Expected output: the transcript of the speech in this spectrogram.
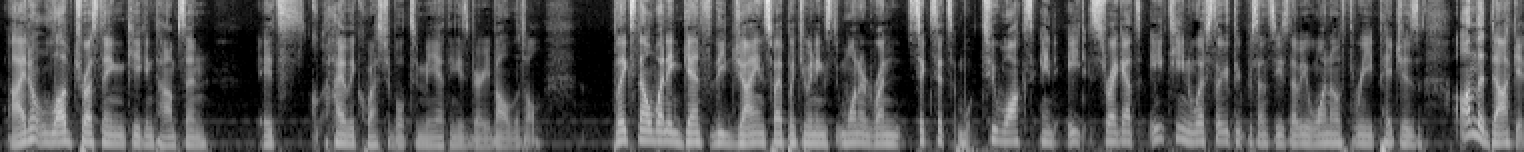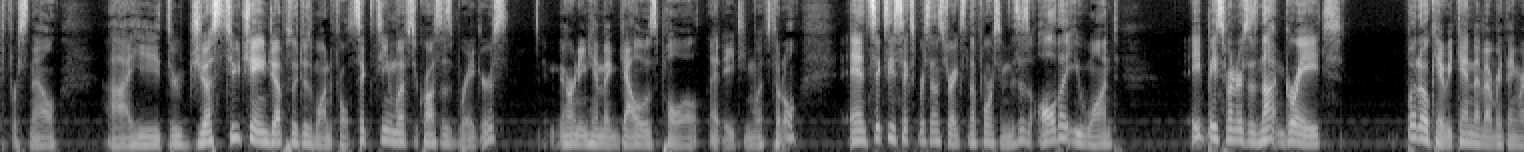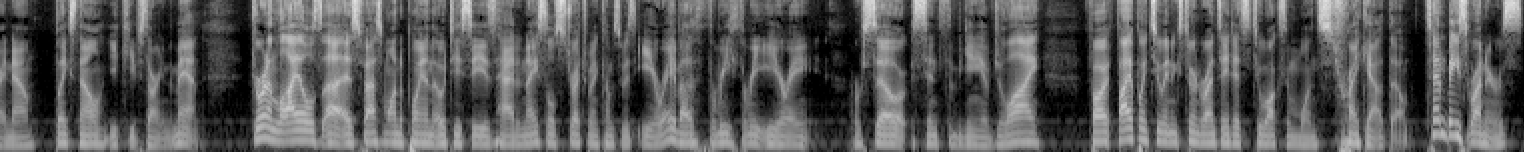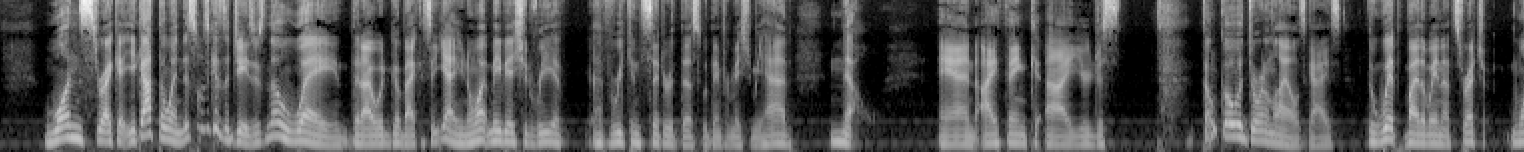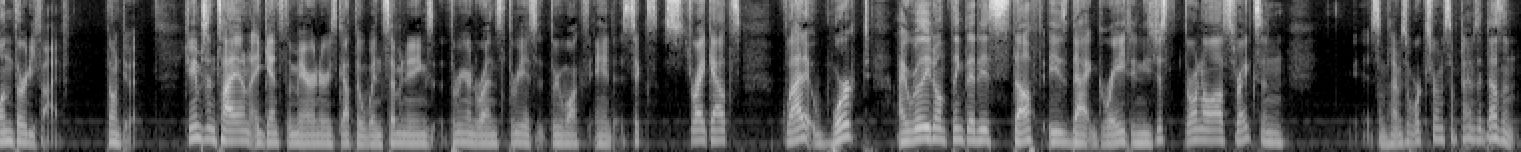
I don't love trusting Keegan Thompson. It's highly questionable to me. I think he's very volatile. Blake Snell went against the Giants, 5.2 innings, 100 run, 6 hits, 2 walks, and 8 strikeouts, 18 whiffs, 33% CSW, 103 pitches on the docket for Snell. Uh, he threw just two changeups, which is wonderful. 16 whiffs across his breakers, earning him a gallows pull at 18 whiffs total, and 66% strikes in the four seam. This is all that you want. Eight base runners is not great, but okay, we can't have everything right now. Blake Snell, you keep starting the man. Jordan Lyles, uh, as Fast wanted to point on the OTC, has had a nice little stretch when it comes to his ERA, about a 3-3 ERA or so since the beginning of July. 5.2 innings, 200 runs, 8 hits, 2 walks, and 1 strikeout, though. 10 base runners, 1 strikeout. You got the win. This was against the Jays. There's no way that I would go back and say, yeah, you know what? Maybe I should re- have reconsidered this with the information we had. No. And I think uh, you're just. Don't go with Jordan Lyles, guys. The whip, by the way, in that stretch, 135. Don't do it. Jameson Taillon against the Mariners got the win. Seven innings, 300 runs, three hits, three walks, and six strikeouts. Glad it worked. I really don't think that his stuff is that great, and he's just throwing a lot of strikes, and sometimes it works for him, sometimes it doesn't.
